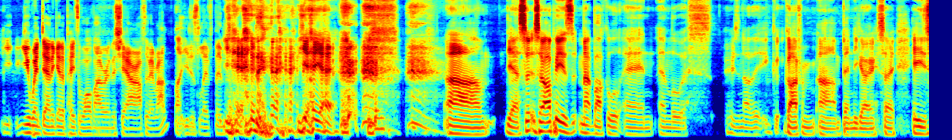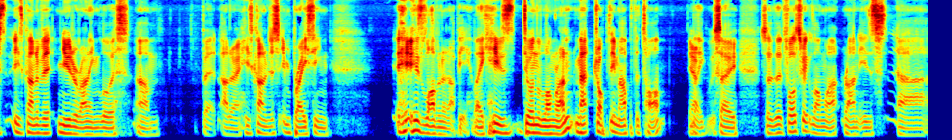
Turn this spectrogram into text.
you you went down to get a pizza while they were in the shower after their run. Like you just left them. yeah, yeah, yeah, um, yeah. So so up here is Matt Buckle and and Lewis. Who's another guy from um, Bendigo? So he's he's kind of new to running, Lewis. Um, but I don't know. He's kind of just embracing. he- He's loving it up here. Like he was doing the long run. Matt dropped him up at the top. Yeah. Like so. So the Falls Creek long run- run is uh,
